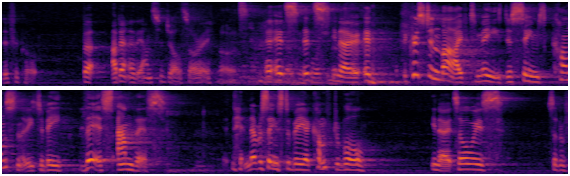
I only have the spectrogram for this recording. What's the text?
difficult. But I don't know the answer, Joel. Sorry. Oh, that's, it's it's you know it, the Christian life to me just seems constantly to be this and this. It never seems to be a comfortable. You know, it's always sort of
